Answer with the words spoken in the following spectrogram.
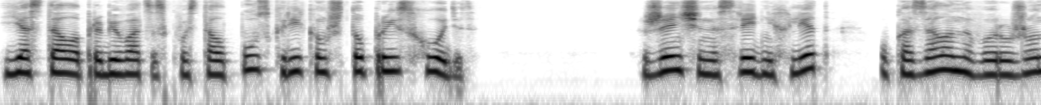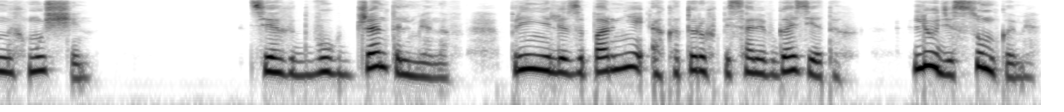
Я стала пробиваться сквозь толпу с криком «Что происходит?». Женщина средних лет указала на вооруженных мужчин. Тех двух джентльменов приняли за парней, о которых писали в газетах. Люди с сумками.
